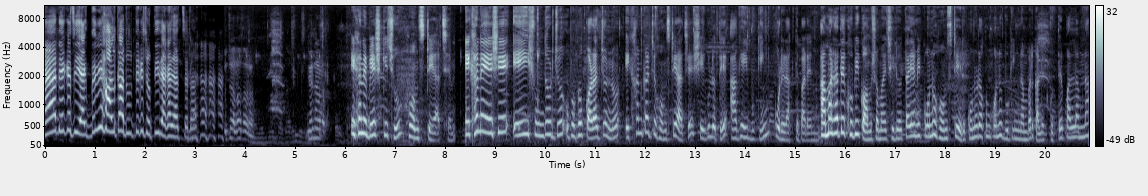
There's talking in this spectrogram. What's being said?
হ্যাঁ দেখেছি। একদমই হালকা, দূর থেকে সত্যিই দেখা যাচ্ছে না। এখানে বেশ কিছু হোমস্টে আছে। এখানে এসে এই সৌন্দর্য উপভোগ করার জন্য এখানকার যে হোমস্টে আছে, সেগুলোতে আগেই বুকিং করে রাখতে পারেন। আমার হাতে খুবই কম সময় ছিল, তাই আমি কোনো হোমস্টের কোনো রকম কোনো বুকিং নাম্বার কালেক্ট করতে পারলাম না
